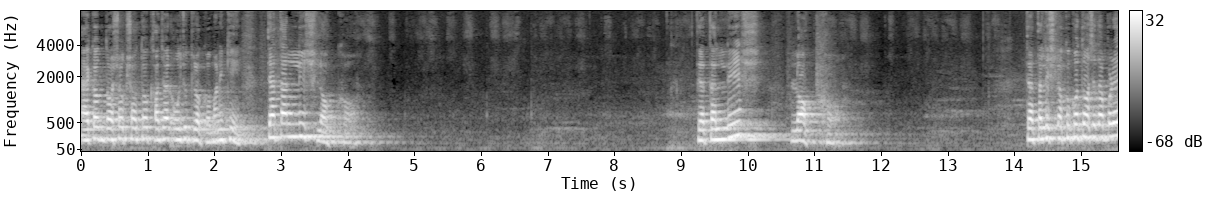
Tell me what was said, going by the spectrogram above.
একক দশক শতক হাজার অযুত লক্ষ মানে কি? তেতাল্লিশ লক্ষ। তেতাল্লিশ লক্ষ। তেতাল্লিশ লক্ষ কত আছে তারপরে?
